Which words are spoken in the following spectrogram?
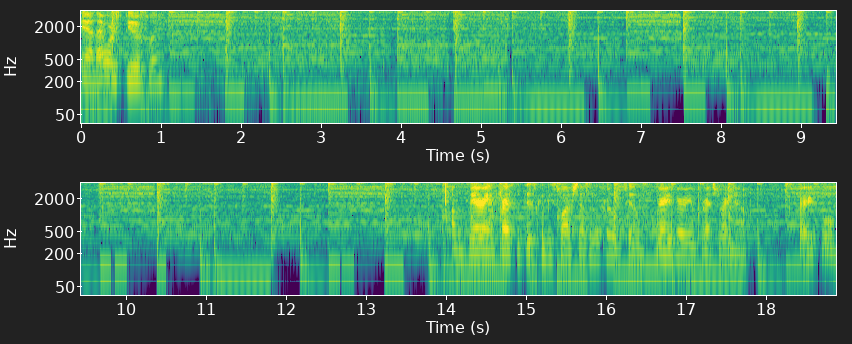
yeah, that works beautifully. I'm very impressed that this can be swatched as an acrylic too. Very, very impressed right now. Very cool.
